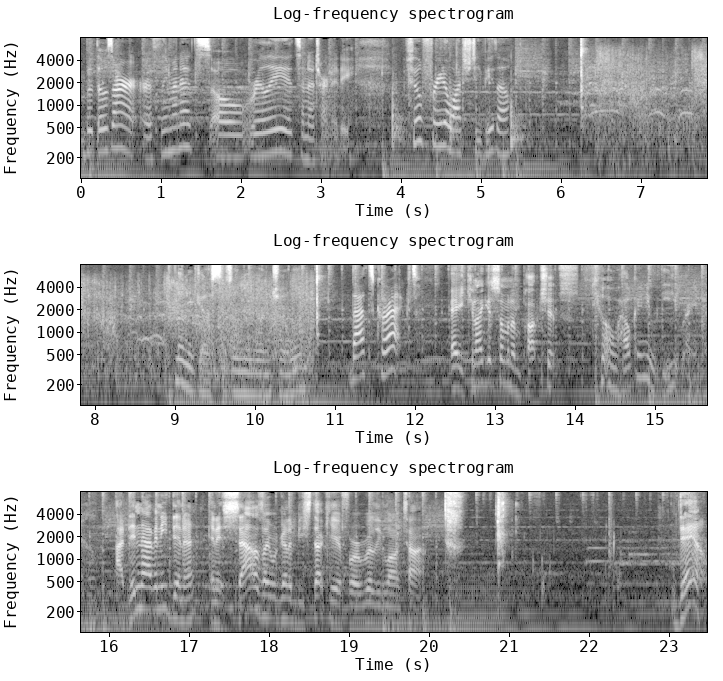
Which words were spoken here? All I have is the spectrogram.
But those aren't earthly minutes, so really it's an eternity. Feel free to watch TV though. Let me guess, there's only one channel. That's correct. Hey, can I get some of them pop chips? Yo, how can you eat right now? I didn't have any dinner, and it sounds like we're gonna be stuck here for a really long time. Damn,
